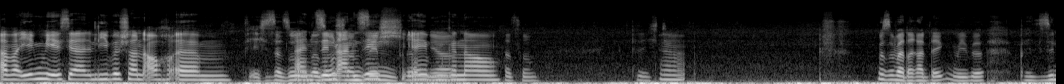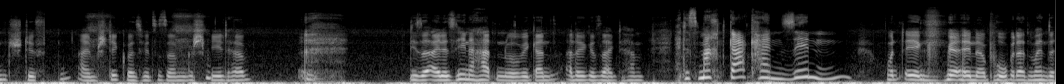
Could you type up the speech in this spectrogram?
aber irgendwie ist ja Liebe schon auch ähm, vielleicht ist ja so ein Sinn so an sich. Sinn drin, eben, ja. genau. Also, vielleicht. Ja. Ich muss immer daran denken, wie wir bei Sinnstiften, einem Stück, was wir zusammen gespielt haben, diese eine Szene hatten, wo wir ganz alle gesagt haben, das macht gar keinen Sinn. Und irgendwer in der Probe dann meinte,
